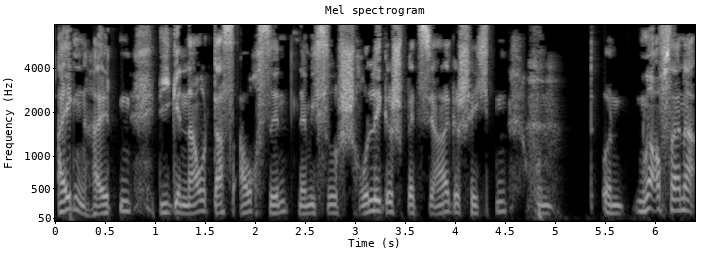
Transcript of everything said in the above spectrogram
Eigenheiten, die genau das auch sind, nämlich so schrullige Spezialgeschichten und und nur auf seine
